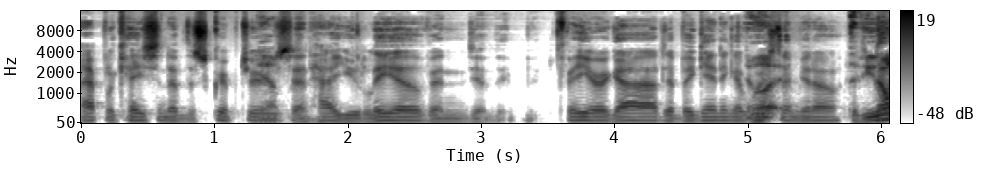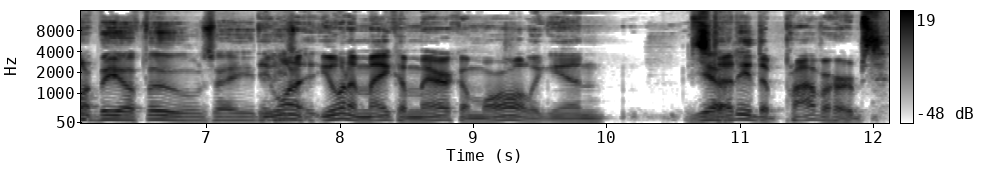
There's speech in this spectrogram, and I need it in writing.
application of the scriptures and how you live and the fear of God, the beginning of Well, wisdom, you know. if you Don't want- be a fool, say You want to you want to make America moral again? Yeah. Study the Proverbs.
